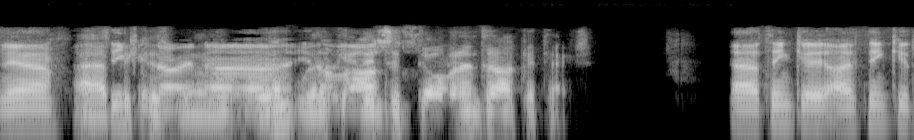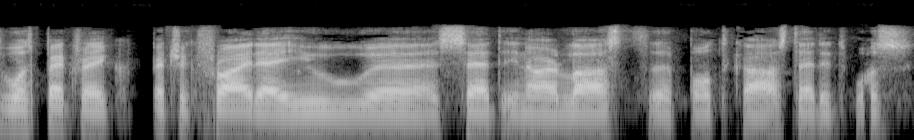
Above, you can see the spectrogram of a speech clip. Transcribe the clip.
Yeah, uh, because we'll, we'll, we'll get last... into dominant architecture. I think I think it was Patrick Patrick Friday who uh, said in our last uh, podcast that it was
